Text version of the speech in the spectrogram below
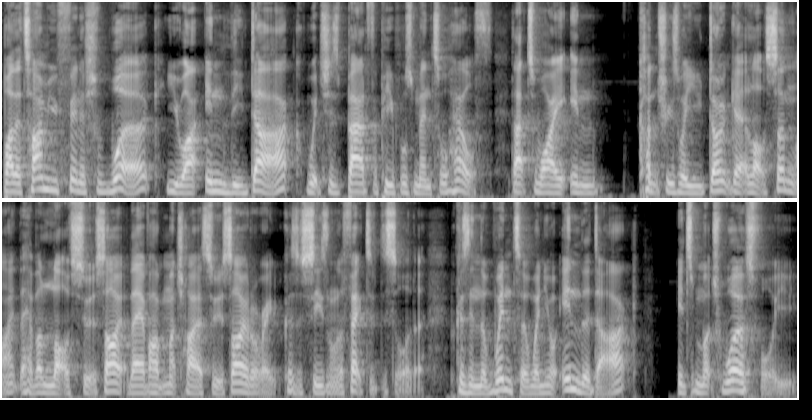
by the time you finish work, you are in the dark, which is bad for people's mental health. That's why in countries where you don't get a lot of sunlight, they have a lot of suicide. They have a much higher suicidal rate because of seasonal affective disorder. Because in the winter, when you're in the dark, it's much worse for you.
